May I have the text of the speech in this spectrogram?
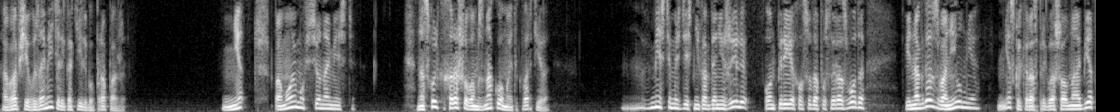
«А вообще, вы заметили какие-либо пропажи?» «Нет, по-моему, все на месте». «Насколько хорошо вам знакома эта квартира?» «Вместе мы здесь никогда не жили. Он переехал сюда после развода. Иногда звонил мне, несколько раз приглашал на обед.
